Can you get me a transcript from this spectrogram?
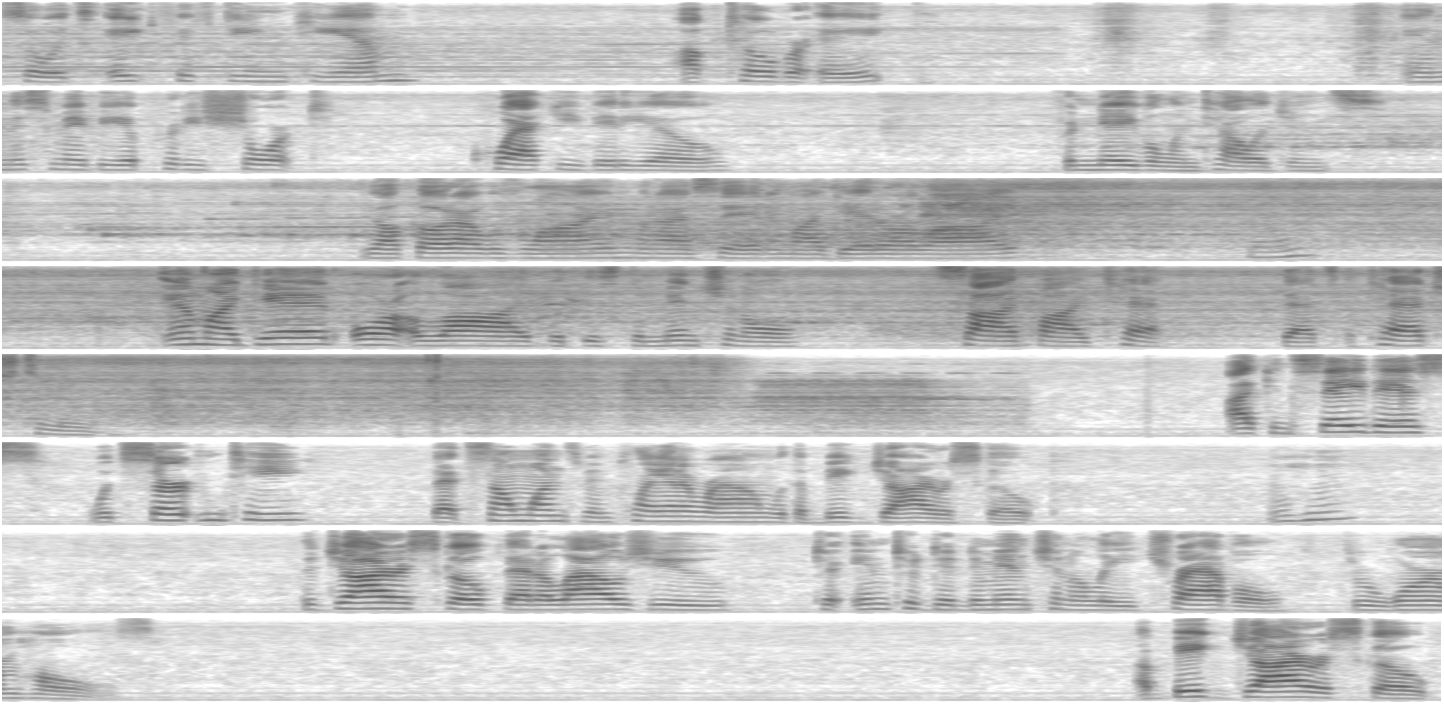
So it's 8:15 p.m. October 8th. And this may be a pretty short quacky video for naval intelligence. Y'all thought I was lying when I said, Am I dead or alive? Hmm? Am I dead or alive with this dimensional sci fi tech that's attached to me? I can say this with certainty that someone's been playing around with a big gyroscope. Mm-hmm. The gyroscope that allows you to interdimensionally travel through wormholes. A big gyroscope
